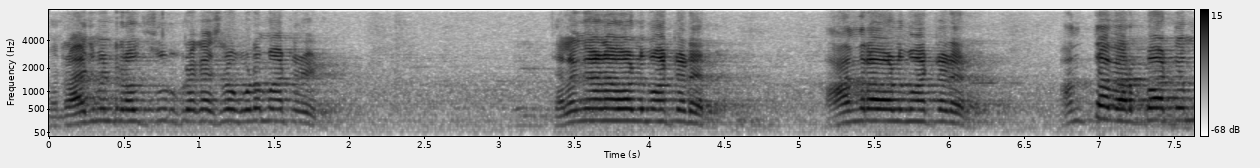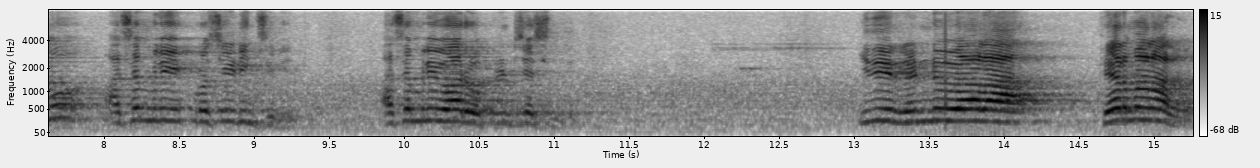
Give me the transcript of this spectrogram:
మన రాజమండ్రి రౌతు సూర్యప్రకాశ్రావు కూడా మాట్లాడాడు. తెలంగాణ వాళ్ళు మాట్లాడారు. ఆంధ్ర వాళ్ళు మాట్లాడారు. అంత వెర్బాటము అసెంబ్లీ ప్రొసీడింగ్స్ ఇవి. అసెంబ్లీ వారు ప్రింట్ చేసింది. ఇది రెండు వేల తీర్మానాలు.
